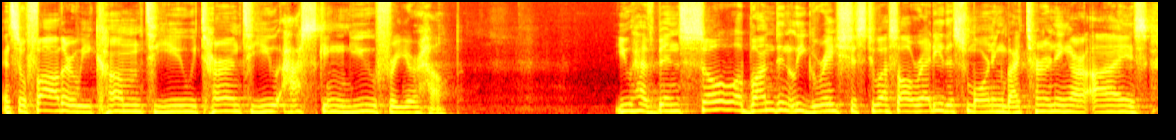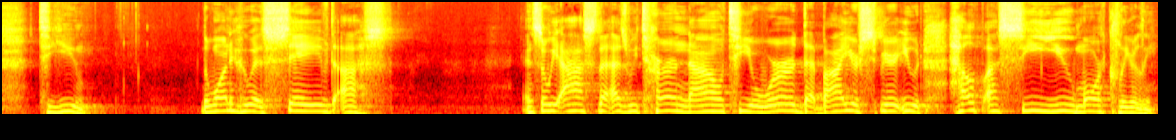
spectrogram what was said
And so, Father, we come to you, we turn to you, asking you for your help. You have been so abundantly gracious to us already this morning by turning our eyes to you, the one who has saved us. And so we ask that as we turn now to your word, that by your Spirit you would help us see you more clearly.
